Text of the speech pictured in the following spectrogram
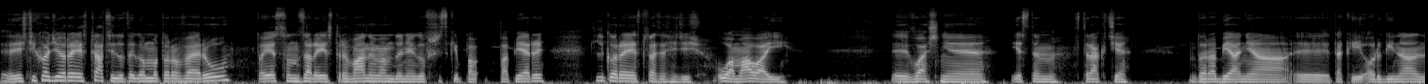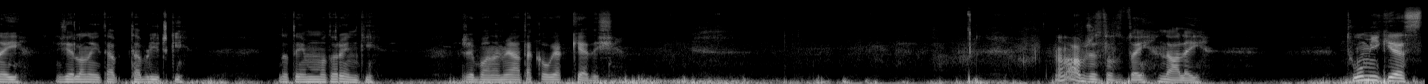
Jeśli chodzi o rejestrację do tego motoroweru, to jest on zarejestrowany, mam do niego wszystkie pa papiery, tylko rejestracja się gdzieś ułamała i y, właśnie jestem w trakcie dorabiania y, takiej oryginalnej zielonej tab tabliczki do tej motorynki, żeby ona miała taką jak kiedyś. No dobrze, to tutaj dalej. Tłumik jest,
